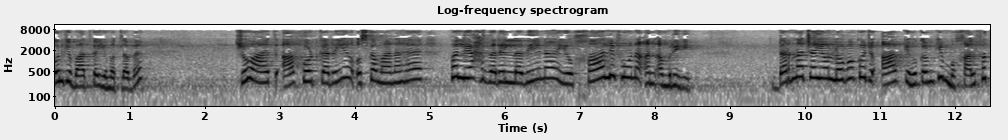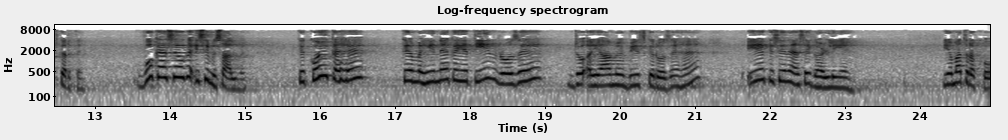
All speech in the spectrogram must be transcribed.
ان کی بات کا یہ مطلب ہے، جو آیت آپ کوٹ کر رہی ہیں، اس کا مانا ہے، فَلْيَحْذَرِ الَّذِينَ يُخَالِفُونَ عَنْ أَمْرِهِ۔ ڈرنا چاہیے ان لوگوں کو جو آپ کے حکم کی مخالفت کرتے ہیں۔ وہ کیسے ہوگا؟ اسی مثال میں۔ کہ کوئی کہے کہ مہینے کے یہ تین روزے جو ایام بیس کے روزے ہیں یہ کسی نے ایسے ہی گھڑ لیے ہیں۔ یہ مت رکھو۔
